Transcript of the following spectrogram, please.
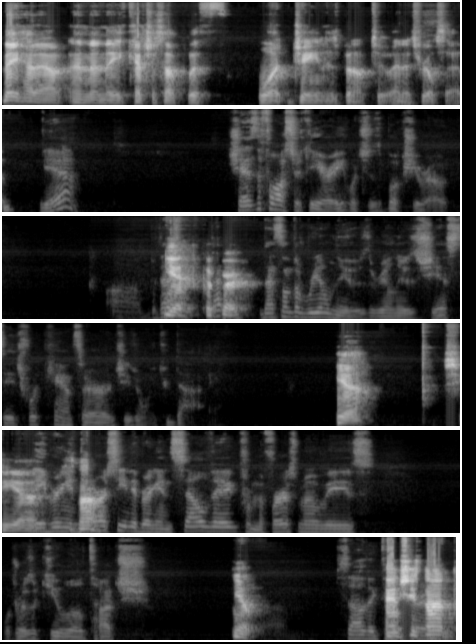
they head out, and then they catch us up with what Jane has been up to, and it's real sad. Yeah. She has the Foster Theory, which is a book she wrote. Um, but that's yeah, good that- for her. That's not the real news. The real news is she has stage four cancer and she's going to die. Yeah, she. Uh, they bring in not- Darcy. They bring in Selvig from the first movies, which was a cute little touch. Yep, Um, Selvig, and she's not.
